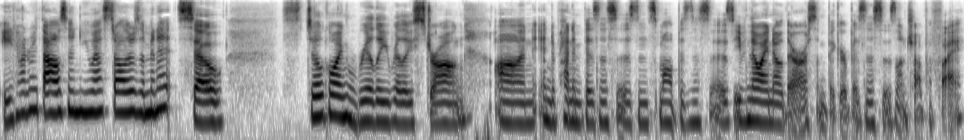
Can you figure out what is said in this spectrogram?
800,000 US dollars a minute. So, still going really, really strong on independent businesses and small businesses, even though I know there are some bigger businesses on Shopify.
